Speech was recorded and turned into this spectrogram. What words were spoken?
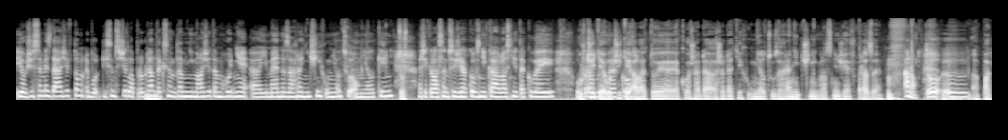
jo, že se mi zdá, že v tom, nebo když jsem si četla program, mm. tak jsem tam vnímala, že tam hodně uh, jmén zahraničních umělců a umělkyň to... a říkala jsem si, že jako vzniká vlastně takový Určitě, určitě, jako... ale to je jako řada, řada těch umělců zahraničních vlastně žije v Praze. Ano, to... Uh... A pak,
